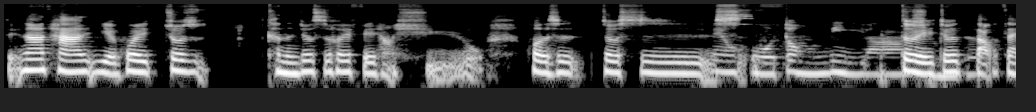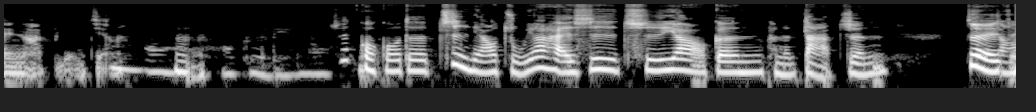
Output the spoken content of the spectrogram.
对，那它也会就是。可能就是会非常虚弱，或者是就是没有活动力啊，对，就倒在那边这样，嗯，好可怜哦。所以狗狗的治疗主要还是吃药跟可能打针，对，然后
